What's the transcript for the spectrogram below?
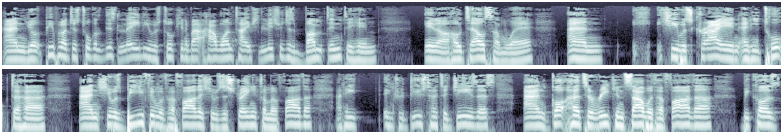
and your people are just talking. This lady was talking about how one time she literally just bumped into him in a hotel somewhere and he, she was crying and he talked to her and she was beefing with her father she was estranged from her father and he introduced her to Jesus and got her to reconcile with her father because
